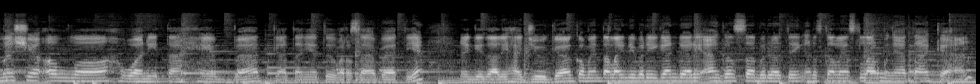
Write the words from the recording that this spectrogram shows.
Masya Allah wanita hebat katanya tuh bersahabat ya. Dan kita lihat juga komentar lain diberikan dari akun sahabat underscore Leslar mengatakan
